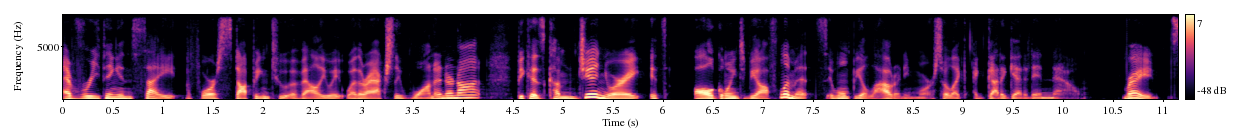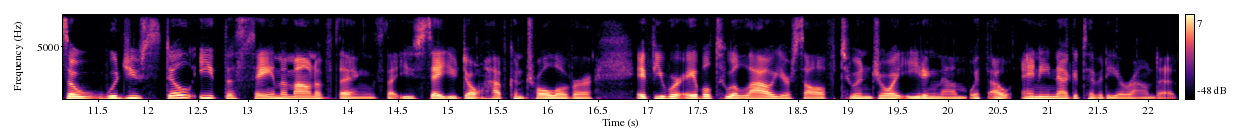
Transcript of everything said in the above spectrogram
everything in sight before stopping to evaluate whether I actually want it or not because come January, it's all going to be off limits. It won't be allowed anymore. So like I got to get it in now. Right. So, would you still eat the same amount of things that you say you don't have control over if you were able to allow yourself to enjoy eating them without any negativity around it?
